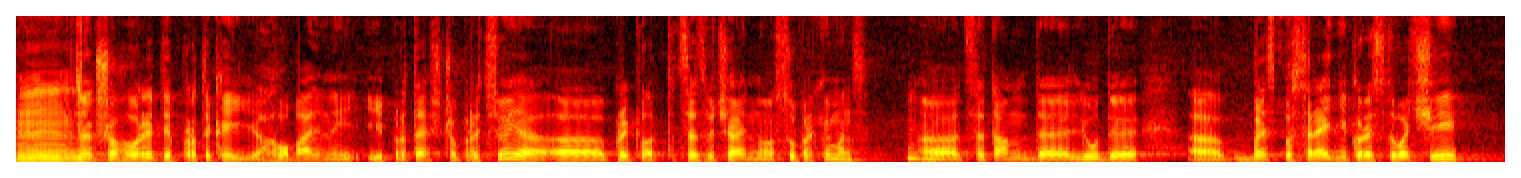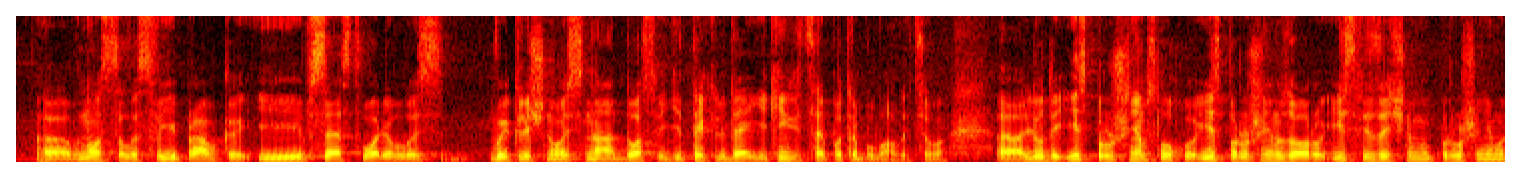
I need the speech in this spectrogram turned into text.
М, Ну, якщо говорити про такий глобальний і про те, що працює, е, приклад, то це звичайно Superhumans. Е, Це там, де люди е, безпосередні користувачі е, вносили свої правки, і все створювалось виключно ось на досвіді тих людей, які це потребували. Цього Е, люди і з порушенням слуху, і з порушенням зору, і з фізичними порушеннями.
